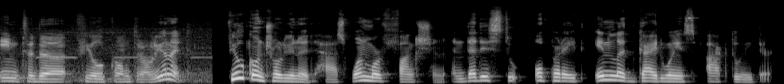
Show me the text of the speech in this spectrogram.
into the fuel control unit. Fuel control unit has one more function and that is to operate inlet guide vanes actuator.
